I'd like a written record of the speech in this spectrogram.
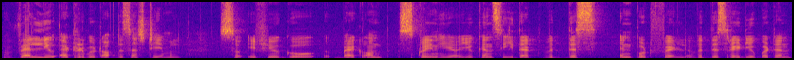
value attribute of this HTML so if you go back on screen here you can see that with this input field with this radio button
